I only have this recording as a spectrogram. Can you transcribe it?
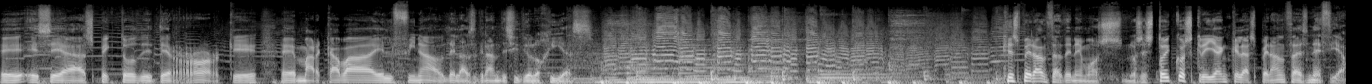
eh, ese aspecto de terror que eh, marcaba el final de las grandes ideologías. ¿Qué esperanza tenemos? Los estoicos creían que la esperanza es necia,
